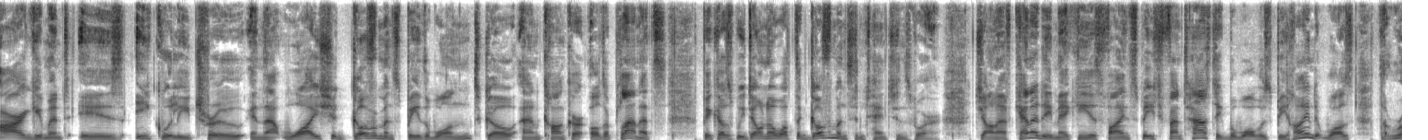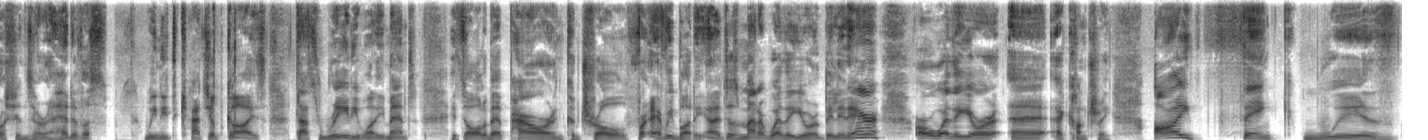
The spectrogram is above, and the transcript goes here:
argument is equally true in that why should governments be the one to go and conquer other planets because we don't know what the government's intentions were. John F. Kennedy making his fine speech, fantastic, but what was behind it was the Russians are ahead of us. We need to catch up, guys. That's really what he meant. It's all about power and control for everybody. And it doesn't matter whether you're a billionaire or whether you're uh, a country. I think with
